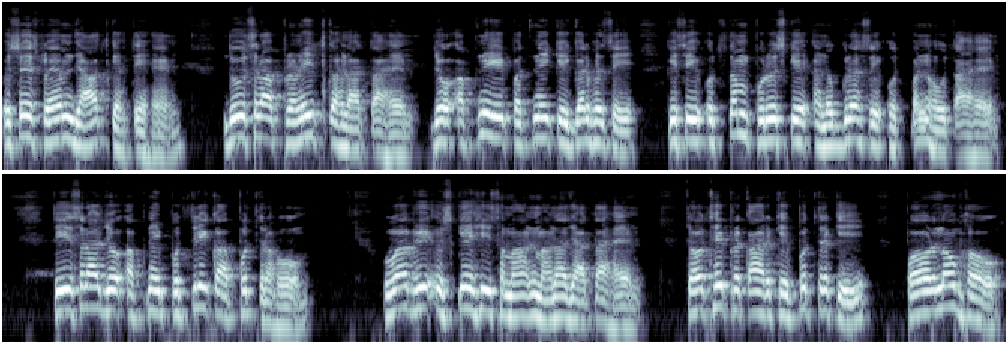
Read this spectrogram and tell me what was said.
उसे स्वयं जात कहते हैं। दूसरा प्रणीत कहलाता है, जो अपनी पत्नी के गर्भ से किसी उत्तम पुरुष के अनुग्रह से उत्पन्न होता है। तीसरा जो अपनी पुत्री का पुत्र हो, वह भी उसके ही समान माना जाता है। चौथे प्रकार के पुत्र की पौर्णोभव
